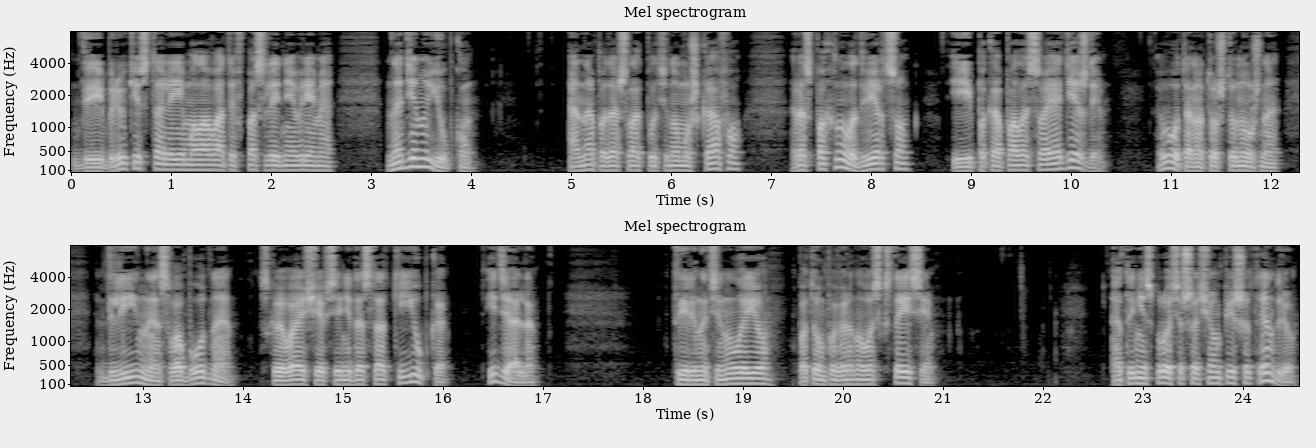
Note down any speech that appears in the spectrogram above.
Да и брюки стали ей маловаты в последнее время. Надену юбку. Она подошла к платяному шкафу, распахнула дверцу и покопалась в своей одежде. Вот оно то, что нужно. Длинная, свободная, скрывающая все недостатки юбка. Идеально. Тыри натянула ее, потом повернулась к Стейси. А ты не спросишь, о чем пишет Эндрю?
